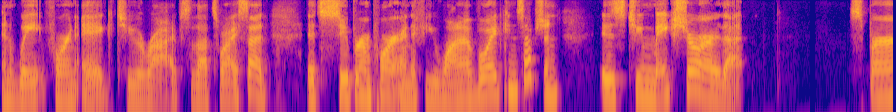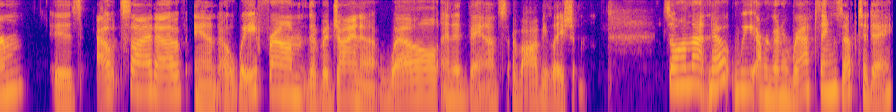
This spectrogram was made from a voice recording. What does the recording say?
and wait for an egg to arrive. So that's why I said it's super important if you want to avoid conception is to make sure that sperm is outside of and away from the vagina well in advance of ovulation. So, on that note, we are going to wrap things up today.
